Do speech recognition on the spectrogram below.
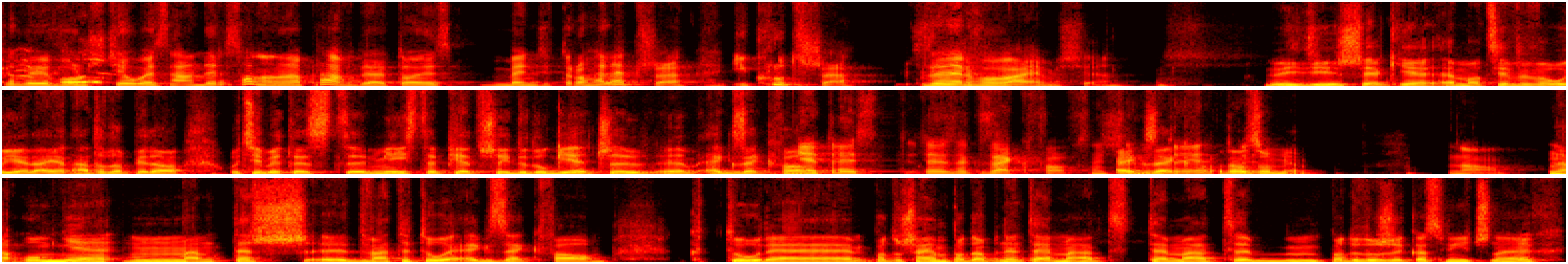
Sobie włączcie Wesa Andersona, naprawdę, to jest, będzie trochę lepsze i krótsze. Zdenerwowałem się. Widzisz, jakie emocje wywołuje Ryan? A to dopiero u ciebie to jest miejsce pierwsze i drugie, czy egzekwo? Nie, to jest, to jest egzekwo. W sensie, egzekwo, jest, rozumiem. No. no. U mnie mam też y, dwa tytuły egzekwo, które poruszają podobny temat, temat podróży kosmicznych.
